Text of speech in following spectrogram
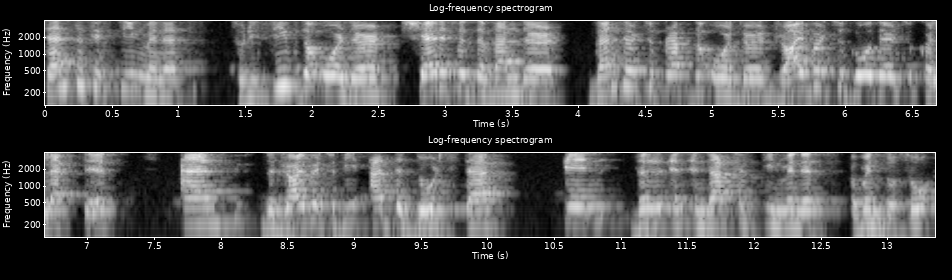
10 to 15 minutes to receive the order, share it with the vendor, vendor to prep the order, driver to go there to collect it, and the driver to be at the doorstep in the in, in, that 15 minutes window. So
